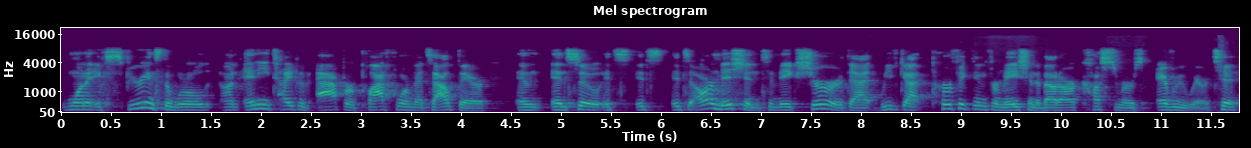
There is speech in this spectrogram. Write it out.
want to experience the world on any type of app or platform that's out there and and so it's it's it's our mission to make sure that we've got perfect information about our customers everywhere to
